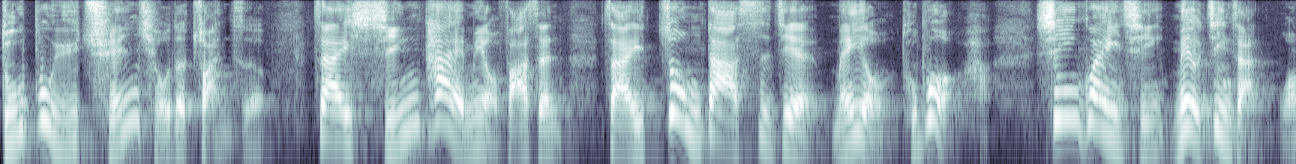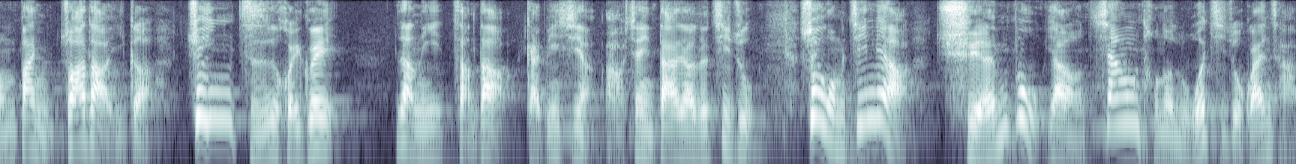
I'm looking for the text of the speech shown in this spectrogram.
独步于全球的转折，在形态没有发生，在重大事件没有突破哈，新冠疫情没有进展，我们帮你抓到一个均值回归。让你长到改变信仰啊！相信大家都记住，所以我们今天啊，全部要用相同的逻辑做观察。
